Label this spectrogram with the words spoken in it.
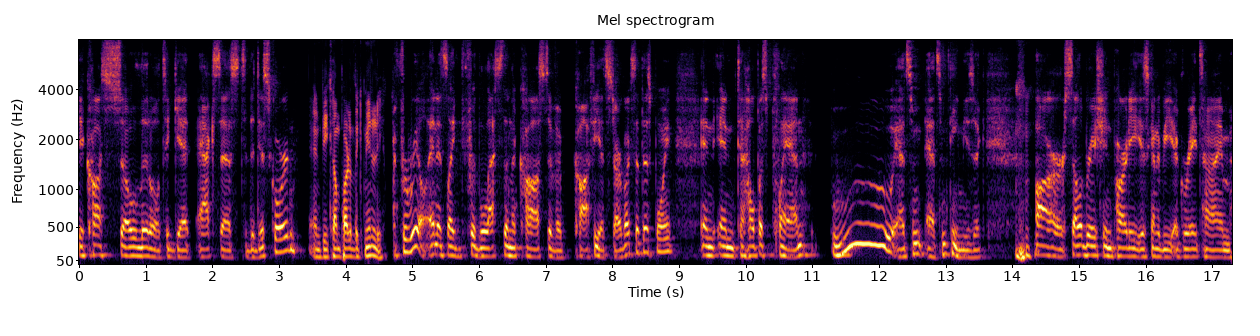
it costs so little to get access to the Discord And become part of the community. for real. And it's like for less than the cost of a coffee at Starbucks at this point. And and to help us plan, ooh, add some add some theme music. Our celebration party is going to be a great time.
